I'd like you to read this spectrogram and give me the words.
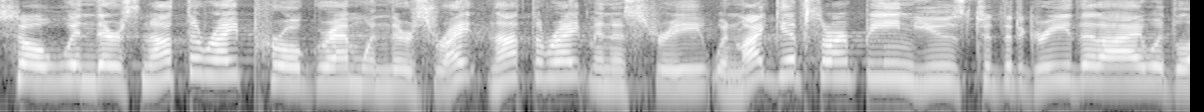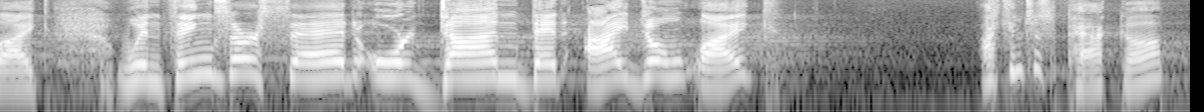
So when there's not the right program, when there's right, not the right ministry, when my gifts aren't being used to the degree that I would like, when things are said or done that I don't like, I can just pack up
